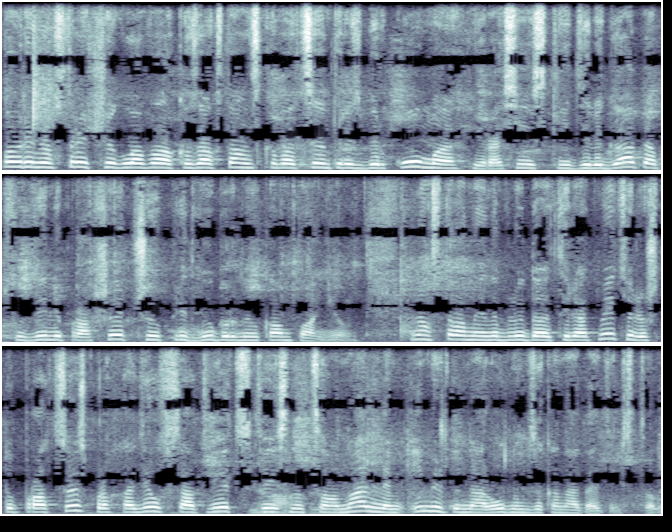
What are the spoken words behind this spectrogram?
Во время встречи глава Казахстанского центра избиркома и российские делегаты обсудили прошедшую предвыборную кампанию. Иностранные наблюдатели отметили, что процесс проходил в соответствии с национальным и международным законодательством.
